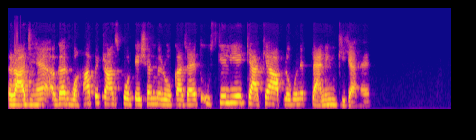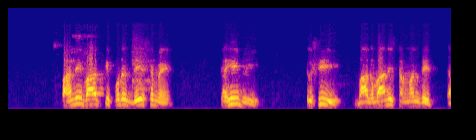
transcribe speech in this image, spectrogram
राज्य हैं। अगर वहाँ पे ट्रांसपोर्टेशन में रोका जाए तो उसके लिए क्या क्या आप लोगों ने प्लानिंग किया है? पहली बात की पूरे देश में कहीं भी कृषि, बागवानी संबंधित या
